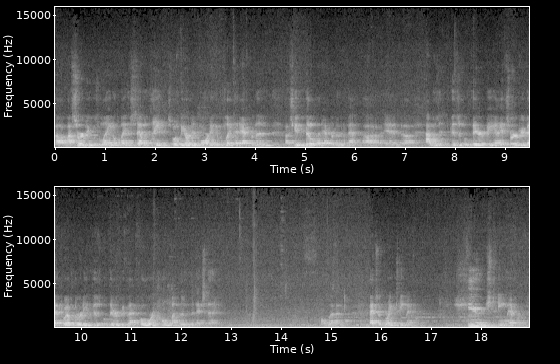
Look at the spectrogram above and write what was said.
uh, my surgery was late on May the 17th. It was supposed to be early in the morning. It was late that afternoon. Uh, excuse me, middle of that afternoon. About, uh, and uh, I was in physical therapy. I had surgery about 12:30 and physical therapy about 4 and home by noon the next day. Home by noon. That's a great team effort. Huge team effort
